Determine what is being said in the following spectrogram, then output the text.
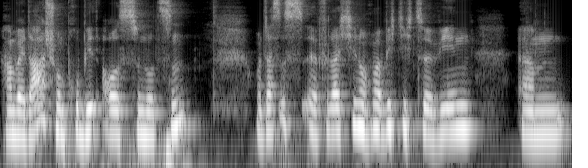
haben wir da schon probiert auszunutzen. Und das ist äh, vielleicht hier nochmal wichtig zu erwähnen. Ähm,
